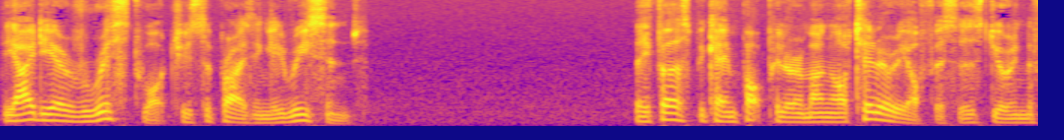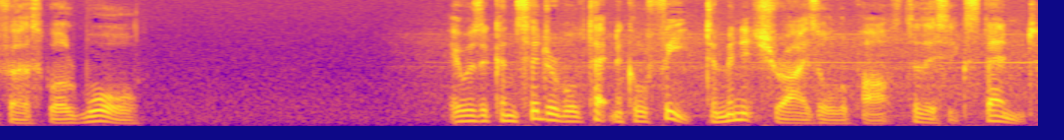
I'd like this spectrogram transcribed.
The idea of wristwatch is surprisingly recent. They first became popular among artillery officers during the First World War. It was a considerable technical feat to miniaturize all the parts to this extent.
